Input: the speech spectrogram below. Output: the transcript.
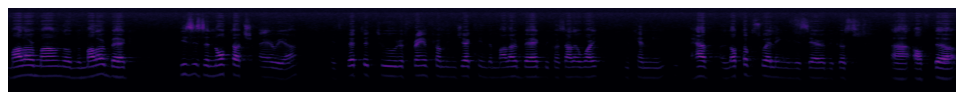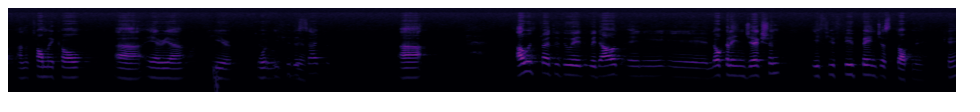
malar mound or the malar bag. This is a no-touch area. It's better to refrain from injecting the malar bag because otherwise can have a lot of swelling in this area because uh, of the anatomical uh, area here. Well, if you decide to, uh, I will try to do it without any uh, local injection. If you feel pain, just stop me, okay?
